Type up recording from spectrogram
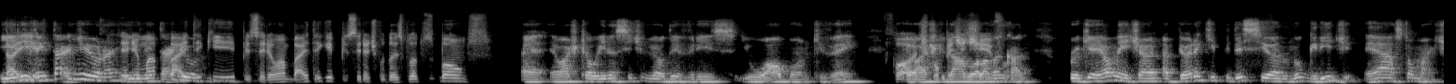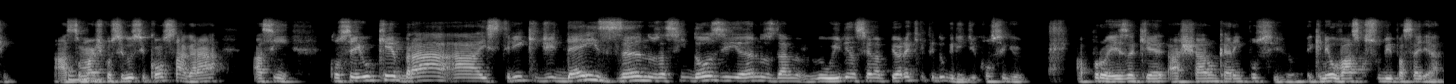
E Daí ele vem tardio, né? Seria uma baita equipe, seria uma baita equipe, seria tipo dois pilotos bons. É, eu acho que a Williams, se tiver o De Vries e o Albon que vem, Forte, eu acho que dá uma boa alavancada. Porque realmente a, a, pior equipe desse ano no grid é a Aston Martin. A Aston uhum. Martin conseguiu se consagrar, assim, conseguiu quebrar a streak de 10 anos, assim, 12 anos da Williams sendo a pior equipe do grid. Conseguiu. A proeza que acharam que era impossível. É que nem o Vasco subir para a Série A.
